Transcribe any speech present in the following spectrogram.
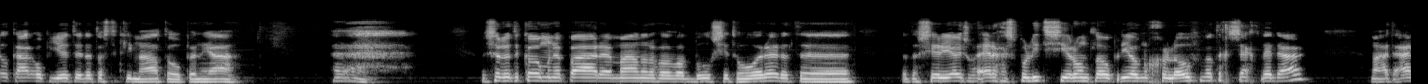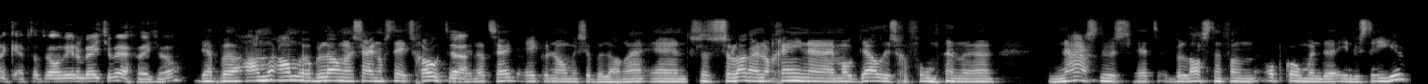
elkaar opjutten, dat was de klimaatop. En ja, we zullen de komende paar maanden nog wel wat bullshit horen. Dat, dat er serieus nog ergens politici rondlopen die ook nog geloven wat er gezegd werd daar. Maar uiteindelijk hebt dat wel weer een beetje weg, weet je wel. De andere belangen zijn nog steeds groter. En dat zijn de economische belangen. En zolang er nog geen uh, model is gevonden... Uh, naast dus het belasten van opkomende industrieën...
